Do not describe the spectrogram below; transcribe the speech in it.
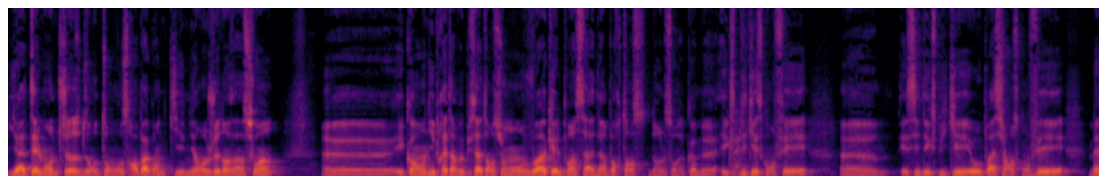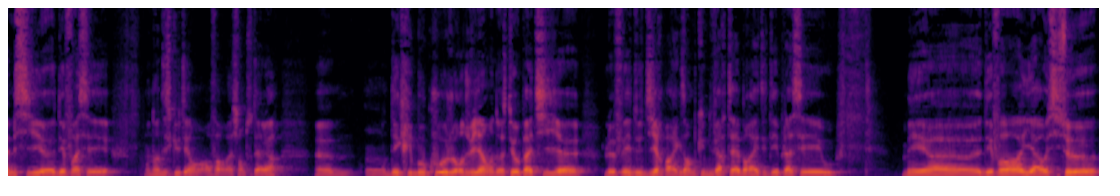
il y a tellement de choses dont on se rend pas compte qui est mis en jeu dans un soin. et quand on y prête un peu plus attention, on voit à quel point ça a de l'importance dans le soin. Comme expliquer ce qu'on fait, essayer d'expliquer aux patients ce qu'on mm. fait, même si des fois c'est. On en discutait en formation tout à l'heure. on décrit beaucoup aujourd'hui en ostéopathie le fait de dire par exemple qu'une vertèbre a été déplacée ou mais euh, des fois il y a aussi ce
